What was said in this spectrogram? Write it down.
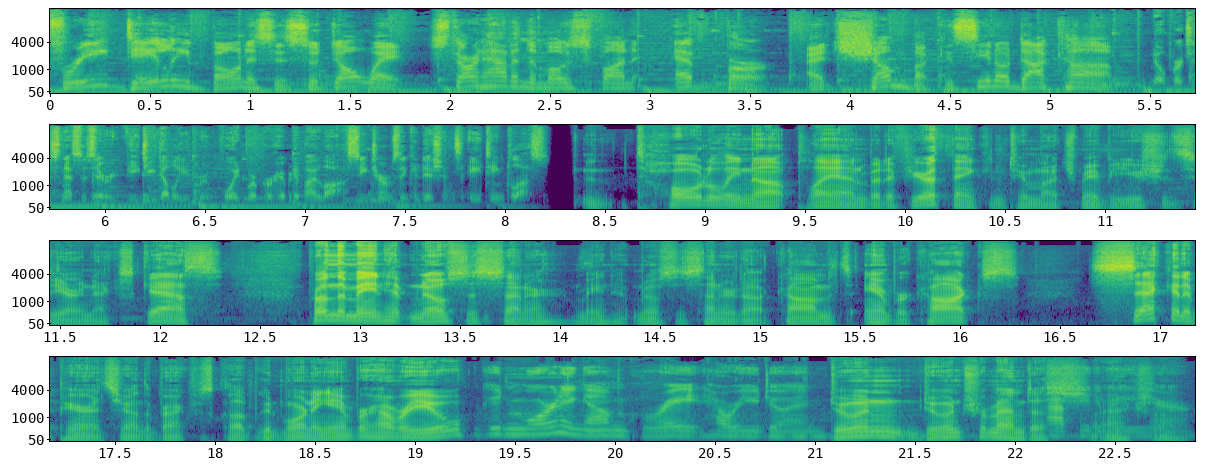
free daily bonuses. So don't wait. Start having the most fun ever at chumbacasino.com. No purchase necessary. VGW Group. Void were prohibited by law. See terms and conditions. 18 plus. totally not planned, but if you're thinking too much, maybe you should see our next guest from the Maine Hypnosis Center, mainhypnosiscenter.com. It's Amber Cox, second appearance here on the Breakfast Club. Good morning, Amber. How are you? Good morning. I'm great. How are you doing? Doing doing tremendous. Happy to be actually. here.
